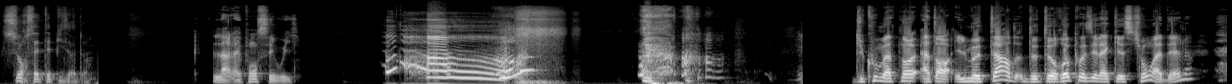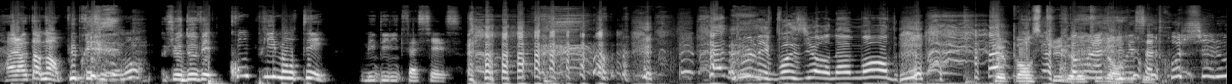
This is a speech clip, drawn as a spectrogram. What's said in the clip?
sur cet épisode. La réponse est oui. Du coup, maintenant, attends, il me tarde de te reposer la question, Adèle. Alors, attends, non, plus précisément, je devais complimenter mes délits de faciès. Ah, D'où les beaux yeux en amande Que penses-tu de Comment on a l'étudiant trouvé ça trop chelou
